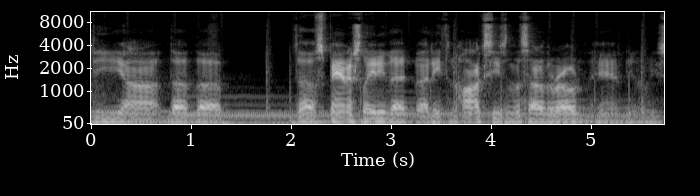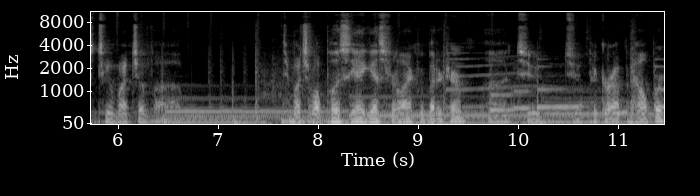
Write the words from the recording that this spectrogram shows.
The uh, the the the Spanish lady that, that Ethan Hawke sees on the side of the road, and you know he's too much of a too much of a pussy, I guess, for lack of a better term, uh, to to pick her up and help her.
